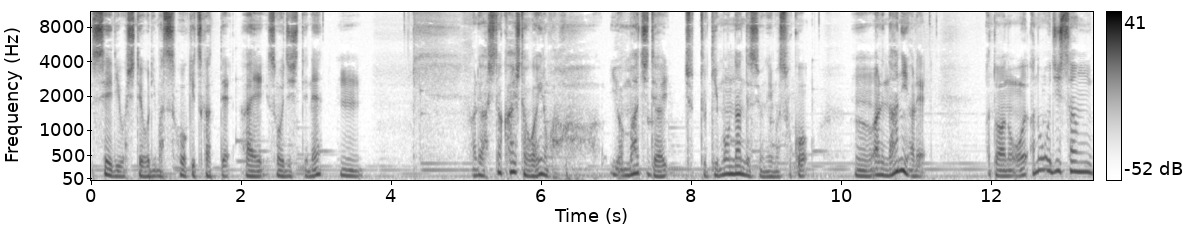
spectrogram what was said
整理をしております。ほうき使って。はい、掃除してね。うん。あれ、明日返した方がいいのかな？いや、マジでちょっと疑問なんですよね、今そこ。うん、あれ何あれ？あとあの、あのおじさん、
